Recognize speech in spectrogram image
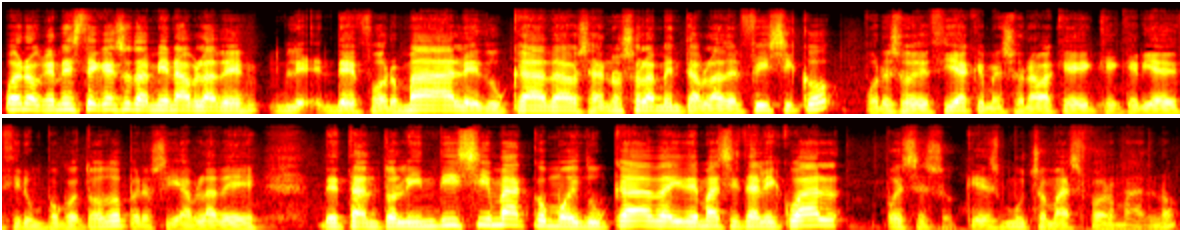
Bueno, que en este caso también habla de, de formal, educada, o sea, no solamente habla del físico, por eso decía que me sonaba que, que quería decir un poco todo, pero sí habla de, de tanto lindísima como educada y demás y tal y cual, pues eso, que es mucho más formal, ¿no?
